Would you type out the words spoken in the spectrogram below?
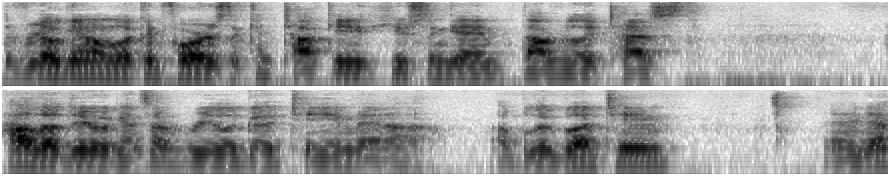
the real game I'm looking for is the Kentucky Houston game. That'll really test how they'll do against a really good team and a, a blue blood team. And yeah,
